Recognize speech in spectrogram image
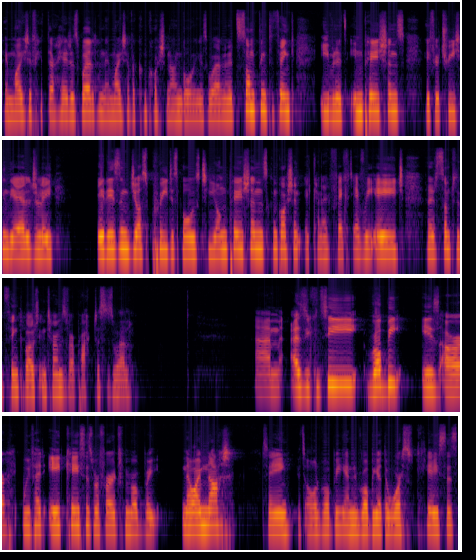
They might have hit their head as well, and they might have a concussion ongoing as well. And it's something to think, even as inpatients, if you're treating the elderly, it isn't just predisposed to young patients' concussion, it can affect every age, and it's something to think about in terms of our practice as well. Um, as you can see, rugby is our, we've had eight cases referred from rugby. Now, I'm not saying it's all rugby and rugby are the worst cases.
